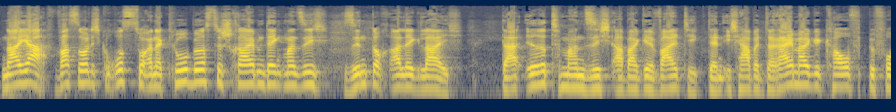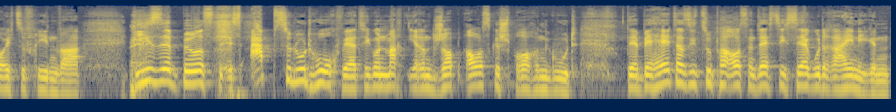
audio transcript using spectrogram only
Naja, was soll ich groß zu einer Klobürste schreiben, denkt man sich. Sind doch alle gleich. Da irrt man sich aber gewaltig, denn ich habe dreimal gekauft, bevor ich zufrieden war. Diese Bürste ist absolut hochwertig und macht ihren Job ausgesprochen gut. Der Behälter sieht super aus und lässt sich sehr gut reinigen.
